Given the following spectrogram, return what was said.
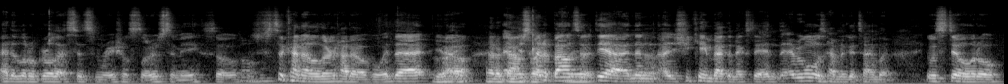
I had a little girl that said some racial slurs to me, so Oh. just to kind of learn how to avoid that, you Right. know, How to and just kind right of bounce it. Yeah, and then I, she came back the next day, and everyone was having a good time, but it was still a little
